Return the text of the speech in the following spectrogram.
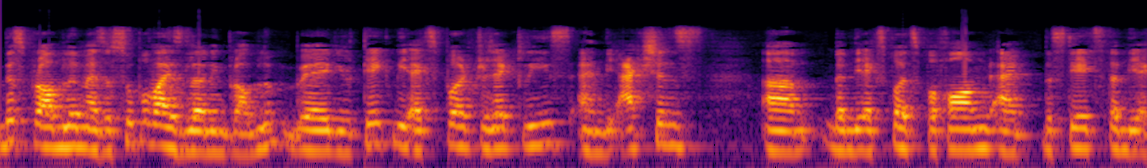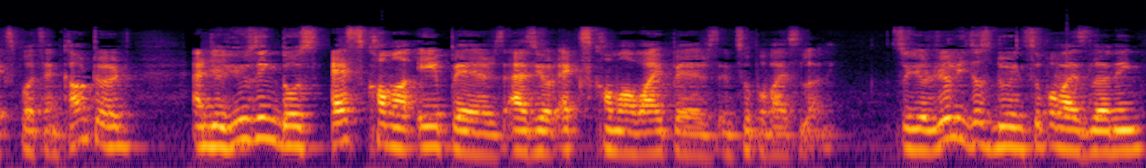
this problem as a supervised learning problem where you take the expert trajectories and the actions um, that the experts performed at the states that the experts encountered and you're using those s comma a pairs as your x comma y pairs in supervised learning so you're really just doing supervised learning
